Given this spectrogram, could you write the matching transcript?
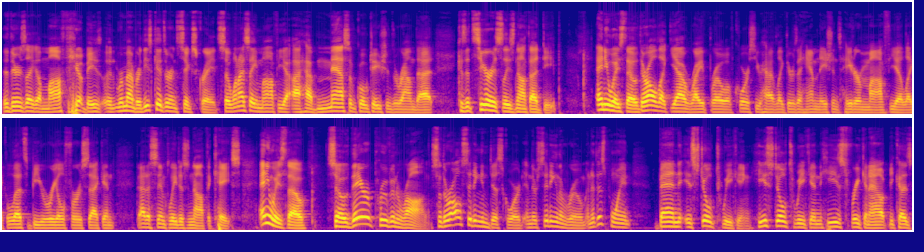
that there's like a mafia base. Remember, these kids are in sixth grade. So when I say mafia, I have massive quotations around that because it seriously is not that deep. Anyways, though, they're all like, yeah, right, bro. Of course you have, like, there's a Haminations hater mafia. Like, let's be real for a second. That is simply just not the case. Anyways, though, so they're proven wrong. So they're all sitting in Discord and they're sitting in the room. And at this point, Ben is still tweaking. He's still tweaking. He's freaking out because,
